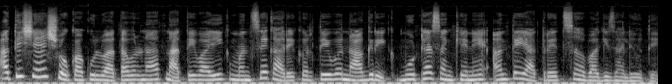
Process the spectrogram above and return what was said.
अतिशय शोकाकुल वातावरणात नातेवाईक मनसे कार्यकर्ते व नागरिक मोठ्या संख्येने अंत्ययात्रेत सहभागी झाले होते.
